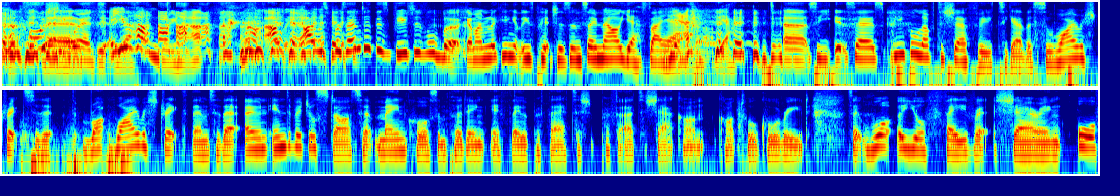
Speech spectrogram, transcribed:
Of course you would. Yeah, Are you yeah. hungry, Nat? No, I, I was presented this beautiful book, and I'm looking at these pictures, and so now, yes, I am. Yeah. Uh, so it says people love to share food together. So why restrict to the why restrict them to their own individual starter, main course, and pudding if they would prefer to prefer to share, can't can't talk or read. So what are your favourite sharing or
